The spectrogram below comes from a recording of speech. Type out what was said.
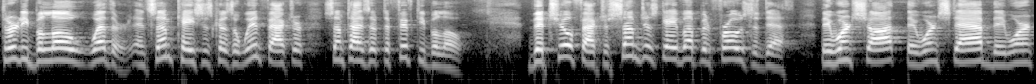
30 below weather. In some cases, because of wind factor, sometimes up to 50 below. The chill factor, some just gave up and froze to death. They weren't shot, they weren't stabbed, they weren't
